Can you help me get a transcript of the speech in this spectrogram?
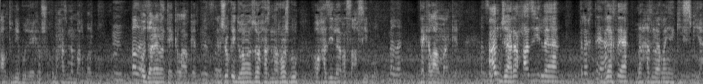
ئاڵتونی بوو لە یەکەم شوقم او لە مەڕمەر بوو ئەو دوانە من تێکەڵاو کرد لە شوقی دووەمە زۆر حەزمە ڕۆژ بوو ئەو حەزی لە لاو مان تێکەڵاومان ام جارا جارە حەزی لە درختەیە من حەزمە ڕەنگێکی سپیە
